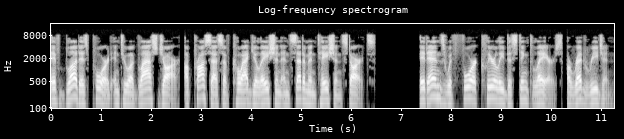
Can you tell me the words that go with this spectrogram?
If blood is poured into a glass jar, a process of coagulation and sedimentation starts. It ends with four clearly distinct layers, a red region,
